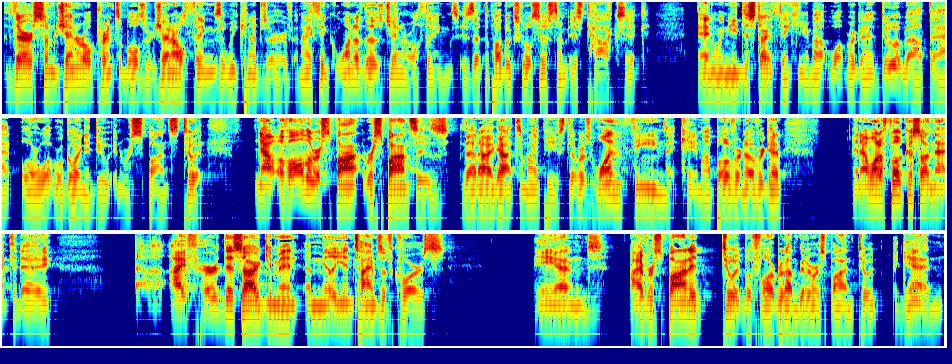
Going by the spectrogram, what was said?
there are some general principles or general things that we can observe. And I think one of those general things is that the public school system is toxic. And we need to start thinking about what we're going to do about that or what we're going to do in response to it. Now, of all the respo- responses that I got to my piece, there was one theme that came up over and over again. And I want to focus on that today uh, I've heard this argument a million times, of course, and I've responded to it before, but I'm going to respond to it again.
